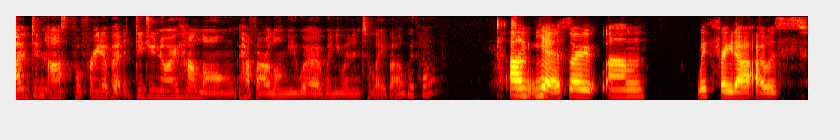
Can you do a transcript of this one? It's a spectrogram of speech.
I didn't ask for Frida, but did you know how long how far along you were when you went into labor with her? Um, yeah, so um, with Frida, I was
